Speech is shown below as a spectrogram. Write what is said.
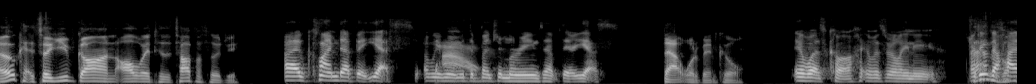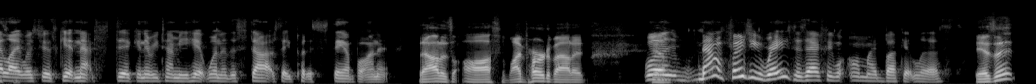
Okay. So you've gone all the way to the top of Fuji. I've climbed up it. Yes. We went with a bunch of Marines up there. Yes. That would have been cool. It was cool. It was really neat. I think the awesome. highlight was just getting that stick, and every time you hit one of the stops, they put a stamp on it. That is awesome. I've heard about it. Yeah. Well, Mount Fuji race is actually on my bucket list. Is it?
